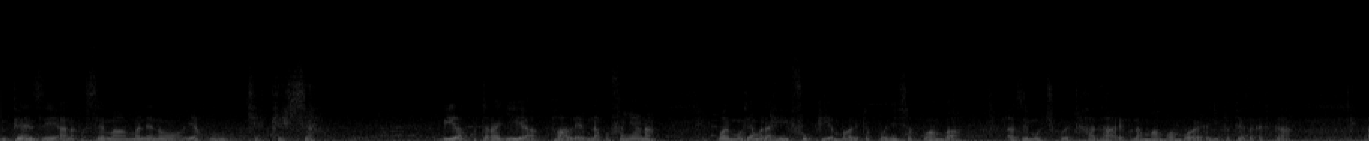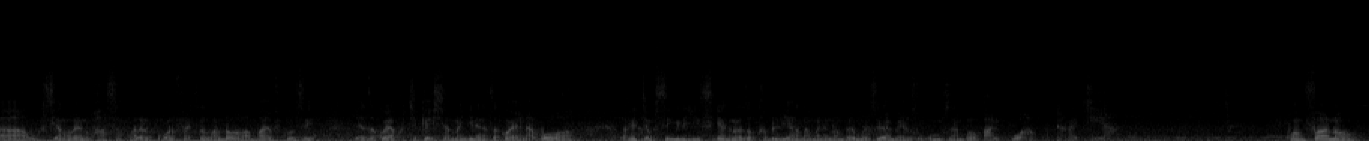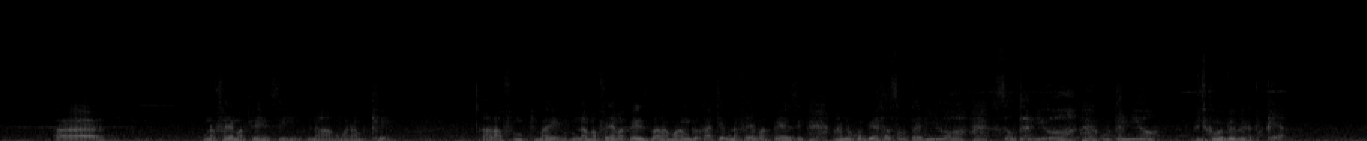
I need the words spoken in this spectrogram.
mpenzi anaposema maneno ya kuchekesha bila kutarajia pale mnapofanyana. Wameongea mada hii fupi ambayo itakuonyesha kwamba lazima uchukue tahadhari. Kuna mambo ambayo yatajitokeza katika uhusiano uh, wenu, hasa pale unapokuwa unafanya tendo la ndoa, ambayo of course yanaweza kuwa ya kuchekesha, mengine yanaweza kuwa yanaboa, lakini cha msingi ni jinsi gani unaweza kukabiliana na maneno ambayo mwenzio ameyazungumza ambayo alikuwa hakutarajia. Kwa mfano uh, mnafanya mapenzi na mwanamke alafu mnafanya mapenzi na mwanamke, wakati mnafanya mapenzi anakwambia sasa utanioa, sasa utanioa, utanioa, vitu kama hivyo vikatokea.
